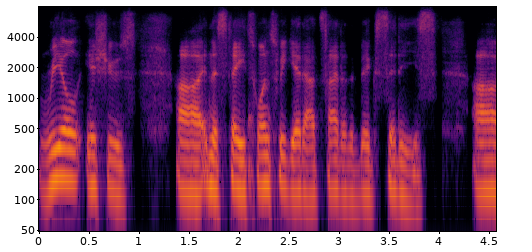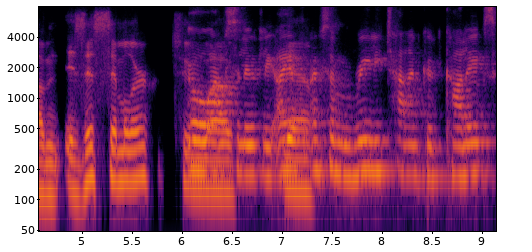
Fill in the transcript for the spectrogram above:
real issues uh, in the states once we get outside of the big cities. Um, is this similar to? Oh, uh, absolutely. Uh, I, yeah. have, I, have, some really talented colleagues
